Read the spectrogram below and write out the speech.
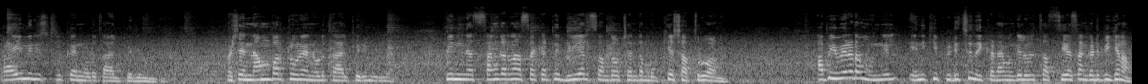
പ്രൈം മിനിസ്റ്റർക്ക് എന്നോട് താല്പര്യമുണ്ട്. പക്ഷേ നമ്പർ ടുവിന് എന്നോട് താല്പര്യമില്ല. പിന്നെ സംഘടനാ സെക്രട്ടറി ബി എൽ സന്തോഷ് എന്റെ മുഖ്യ ശത്രുവാണ്. അപ്പോൾ ഇവരുടെ മുന്നിൽ എനിക്ക് പിടിച്ചു നിൽക്കണമെങ്കിൽ ഒരു സസ്യ സംഘടിപ്പിക്കണം.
